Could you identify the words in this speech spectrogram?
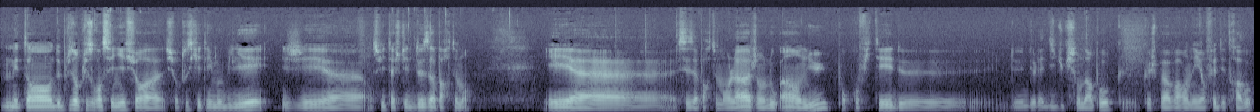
m'étant de plus en plus renseigné sur, euh, sur tout ce qui était immobilier, j'ai euh, ensuite acheté deux appartements. Et ces appartements-là, j'en loue un en nu pour profiter de, de, de la déduction d'impôt que, que je peux avoir en ayant fait des travaux.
